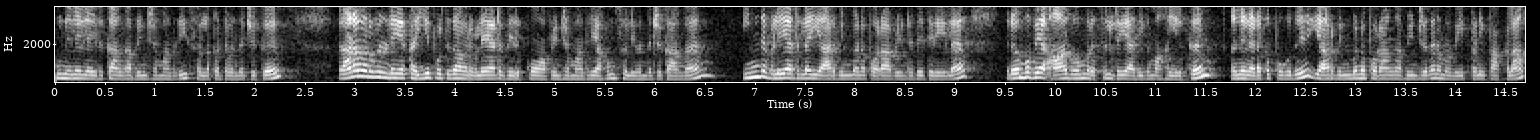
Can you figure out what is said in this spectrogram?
முன்னிலையில் இருக்காங்க அப்படின்ற மாதிரி சொல்லப்பட்டு வந்துட்டுருக்கு ராணவர்களுடைய கையை பொறுத்து தான் அவர் விளையாடுறது இருக்கும் அப்படின்ற மாதிரியாகவும் சொல்லி வந்துட்டுருக்காங்க இந்த விளையாட்டில் யார் வின் பண்ண போகிறா அப்படின்றதே தெரியல. ரொம்பவே ஆர்வம் ரிசல்ட்டே அதிகமாக இருக்குது என்ன நடக்க போகுது? யார் வின் பண்ண போகிறாங்க அப்படின்றத நம்ம வெயிட் பண்ணி பார்க்கலாம்.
